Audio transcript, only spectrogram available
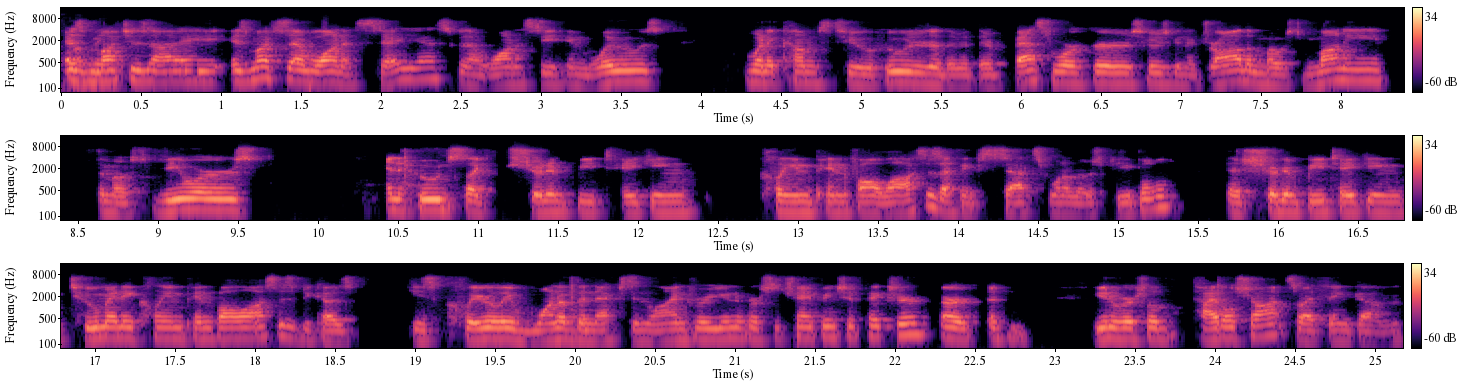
As I mean, much as I as much as I want to say yes, because I want to see him lose. When it comes to who are the, their best workers, who's going to draw the most money, the most viewers, and who's like shouldn't be taking clean pinfall losses, I think Seth's one of those people that shouldn't be taking too many clean pinfall losses because he's clearly one of the next in line for a universal championship picture or a universal title shot. So I think um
